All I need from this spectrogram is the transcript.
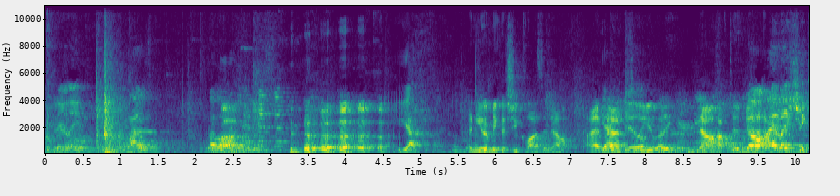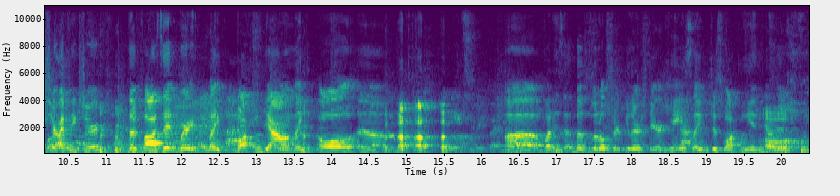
clearly has a lot shoes. Yeah. I need to make a shoe closet now. I've Yeah, actually like now have to No, I, to like picture. I picture the closet where like walking down like all um, uh what is it? Those little circular staircase like just walking into Oh.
